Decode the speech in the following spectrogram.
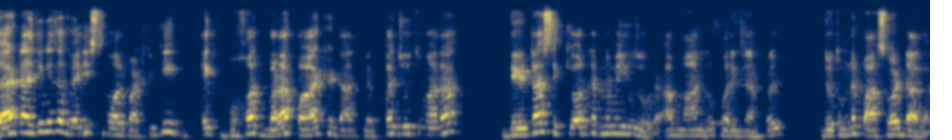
that I think is a very small part क्योंकि एक बहुत बड़ा पार्ट है डार्क वेब का जो तुम्हारा डेटा सिक्योर करने में यूज़ हो रहा है। अब मान लो फॉर एग्जांपल जो तुमने पासवर्ड डाला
